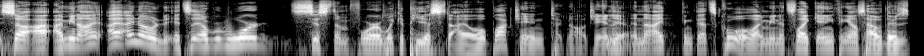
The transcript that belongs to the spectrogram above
So I, I mean, I, I know it's a reward system for Wikipedia style blockchain technology, and Yeah. and I think that's cool. I mean, it's like anything else. How there's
